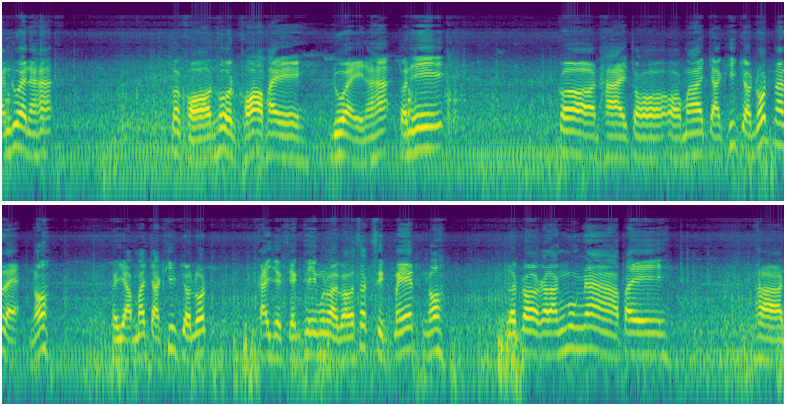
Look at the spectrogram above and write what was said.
นด้วยนะฮะต้องขอโทษขออภัยด้วยนะฮะตอนนี้ ก็ถ่ายต่อออกมาจากที่จอดรถนั่นแหละเนาะขยับมาจากที่จอดรถไกลจากเสียงเพลงมาหน่อยประมาณสักสิเมตรเนาะแล้วก็กำลังมุ่งหน้าไปผ่าน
